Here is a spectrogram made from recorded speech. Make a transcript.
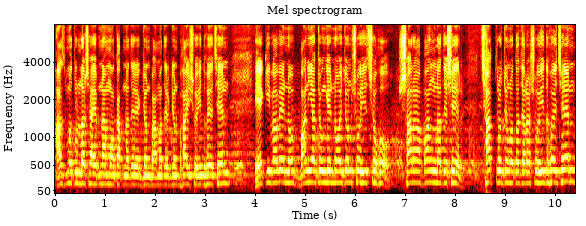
আজমতুল্লাহ সাহেব নামক আপনাদের একজন বা আমাদের একজন ভাই শহীদ হয়েছেন। একইভাবে ন- বানিয়াচঙ্গে নয়জন শহীদ সহ সারা বাংলাদেশের ছাত্র জনতা যারা শহীদ হয়েছেন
